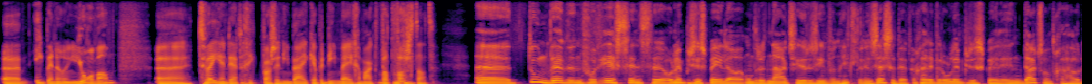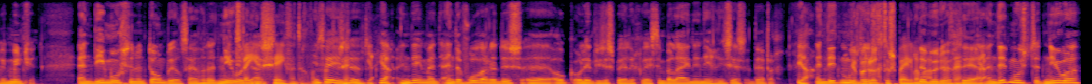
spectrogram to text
Uh, ik ben er een jongeman, uh, 32. Ik was er niet bij, ik heb het niet meegemaakt. Wat was dat? Uh, toen werden voor het eerst sinds de Olympische Spelen onder het nazi-regime van Hitler in 36 werden weer Olympische Spelen in Duitsland gehouden, in München. En die moesten een toonbeeld zijn van het nieuwe. In 72 was in 72, dus, ja. ja. En, en daarvoor waren dus uh, ook Olympische Spelen geweest in Berlijn in 1936. Ja, en dit moest de dus beruchte dus, Spelen De beruchte, ja. ja. En dit moest het nieuwe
